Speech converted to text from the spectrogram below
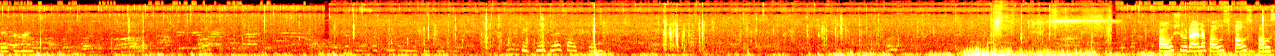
तर आहे पिकवितलेच आहेत ते. पाऊस येऊ राहिला पाऊस पाऊस पाऊस.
